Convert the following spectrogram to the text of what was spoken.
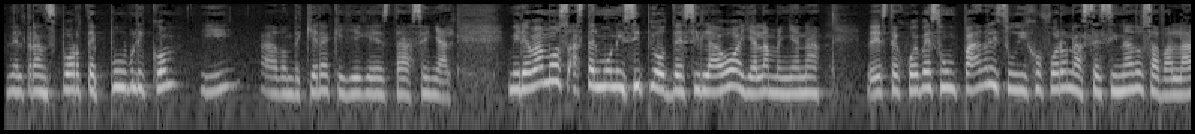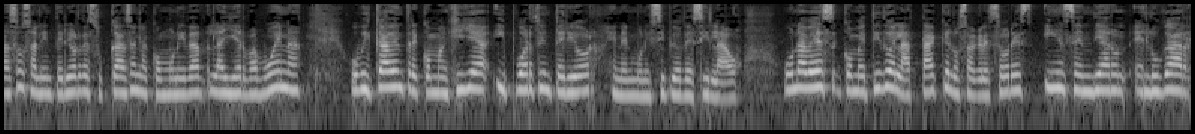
en el transporte público y a donde quiera que llegue esta señal. Mire, vamos hasta el municipio de Silao, allá la mañana de este jueves, un padre y su hijo fueron asesinados a balazos al interior de su casa en la comunidad La Hierbabuena, ubicada entre Comanjilla y Puerto Interior en el municipio de Silao. Una vez cometido el ataque, los agresores incendiaron el lugar.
